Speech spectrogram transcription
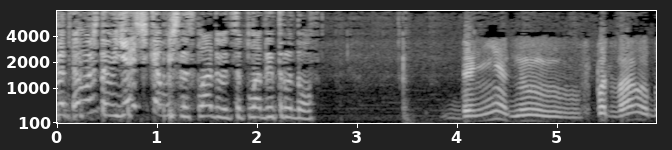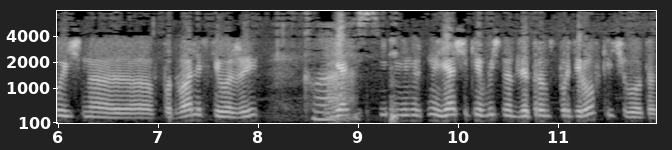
потому что в ящик обычно складываются плоды трудов. Да нет, ну, в подвал обычно, э, в подвале стеллажи. Класс. Ящики не нужны, ящики обычно для транспортировки чего-то.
